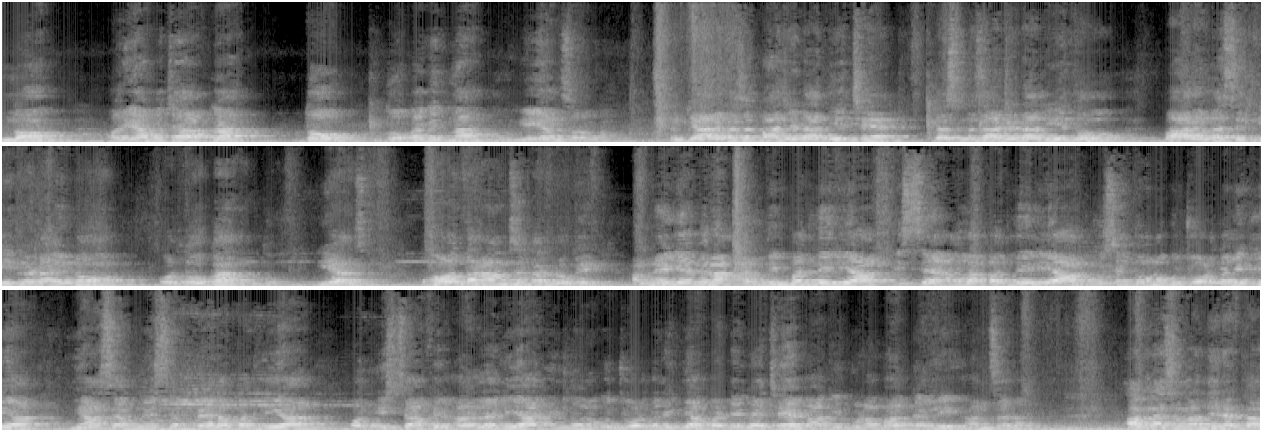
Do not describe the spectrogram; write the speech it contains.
नौ, और यहाँ बचा आपका दो। दो का कितना? दो आंसर होगा। तो ग्यारह में से पाँच घटा दिए छह, दस में से आठ घटा दिए दो, बारह में से तीन घटाए नौ, और दो का दो, ये आंसर बहुत आराम से कर लोगे। हमने ये मेरा अंतिम पद ले लिया, इससे अगला पद ले लिया, उसे दोनों को जोड़ कर लिख लिया। यहाँ से हमने इसका पहला पद लिया और इससे फिर अगला लिया, इन दोनों को जोड़ कर लिख दिया। बटे में छह, बाकी गुणा भाग कर ली, आंसर अगला सवाल दे रखा,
